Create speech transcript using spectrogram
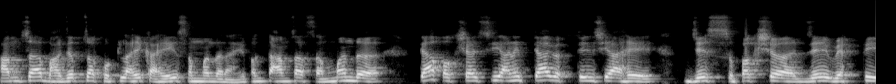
आमचा भाजपचा कुठलाही काहीही संबंध नाही. फक्त आमचा संबंध त्या पक्षाशी आणि त्या व्यक्तींशी आहे जे पक्ष जे व्यक्ती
